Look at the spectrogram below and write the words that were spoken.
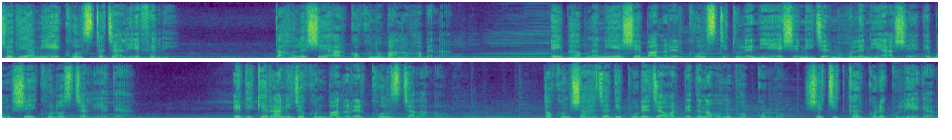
যদি আমি এই খোলসটা জ্বালিয়ে ফেলি, তাহলে সে আর কখনো বানর হবে না। এই ভাবনা নিয়ে সে বানরের খোলসটি তুলে নিয়ে এসে নিজের মহলে নিয়ে আসে এবং সেই খোলস জ্বালিয়ে দেয়া। এদিকে রানী যখন বানরের খোলস জ্বালাল, তখন শাহজাদি পুড়ে যাওয়ার বেদনা অনুভব করল, সে চিৎকার করে কুলিয়ে গেল।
